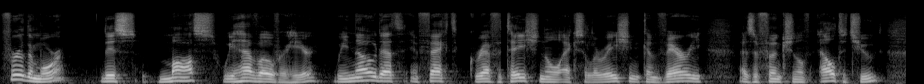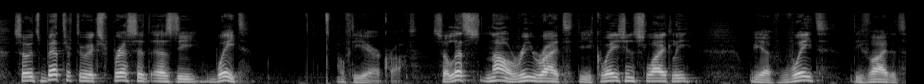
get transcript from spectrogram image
Furthermore, this mass we have over here, we know that in fact gravitational acceleration can vary as a function of altitude, so it's better to express it as the weight of the aircraft. So let's now rewrite the equation slightly. We have weight divided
